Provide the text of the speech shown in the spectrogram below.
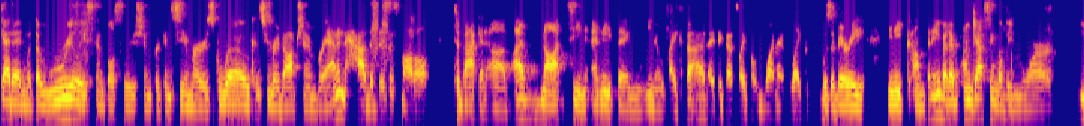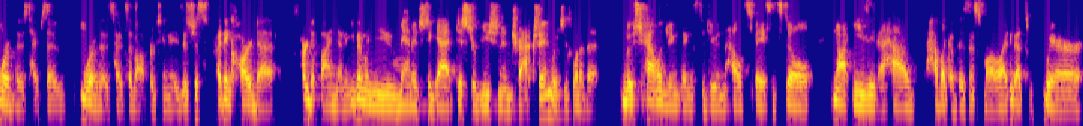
get in with a really simple solution for consumers, grow consumer adoption and brand and had the business model to back it up. I've not seen anything, you know, like that. I think that's like one, of like was a very unique company, but I'm, I'm guessing there'll be more, more of those types of, more of those types of opportunities. It's just, I think hard to, hard to find them. Even when you manage to get distribution and traction, which is one of the most challenging things to do in the health space, it's still not easy to have, have like a business model. I think that's where,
